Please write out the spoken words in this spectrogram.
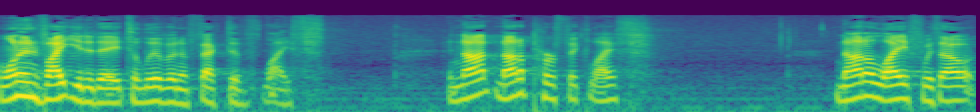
I want to invite you today to live an effective life. And not not a perfect life. Not a life without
